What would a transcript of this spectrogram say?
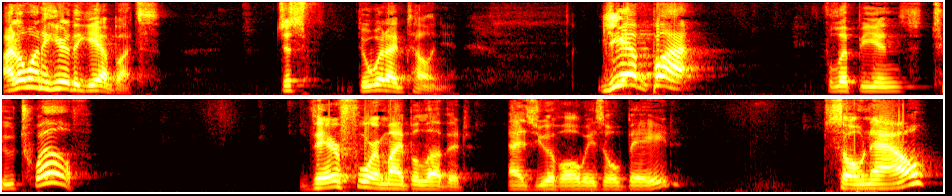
I don't want to hear the yeah buts. Just do what I'm telling you. Yeah, but. Philippians 2:12. Therefore, my beloved, as you have always obeyed, so now,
